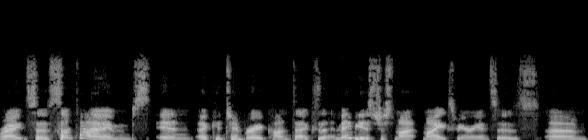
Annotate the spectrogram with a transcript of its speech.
right? So sometimes in a contemporary context maybe it's just my, my experiences um,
